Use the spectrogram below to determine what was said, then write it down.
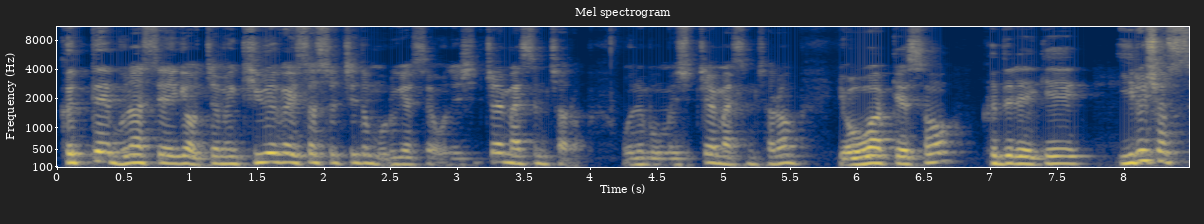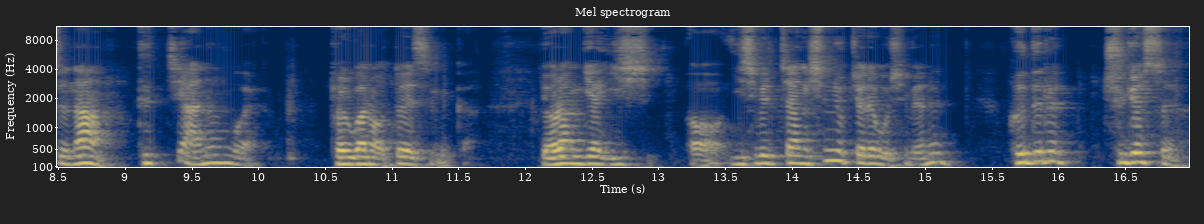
그때 문하세에게 어쩌면 기회가 있었을지도 모르겠어요. 오늘 10절 말씀처럼 오늘 보면 10절 말씀처럼 여호와께서 그들에게 이르셨으나 듣지 않은 거예요. 결과는 어떠했습니까? 열왕기하 20, 어, 21장 16절에 보시면은 그들을 죽였어요.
